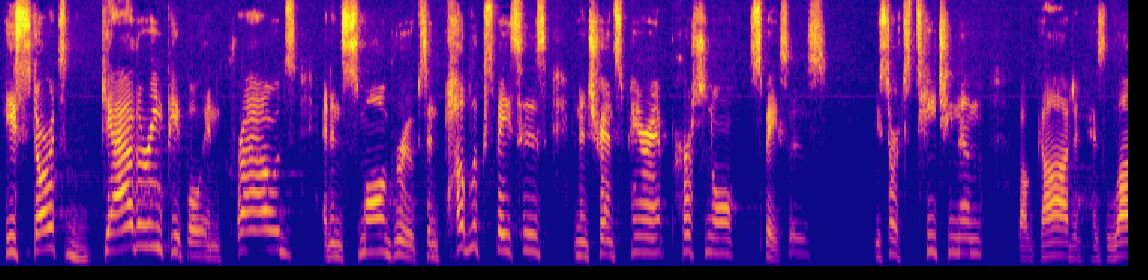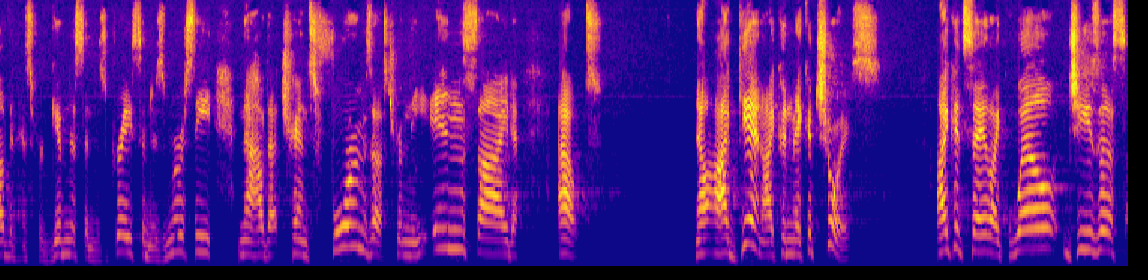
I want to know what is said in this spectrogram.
He starts gathering people in crowds and in small groups, in public spaces and in transparent personal spaces. He starts teaching them about God and His love and His forgiveness and His grace and His mercy, and how that transforms us from the inside out. Now, again, I could make a choice. I could say, like, well, Jesus,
